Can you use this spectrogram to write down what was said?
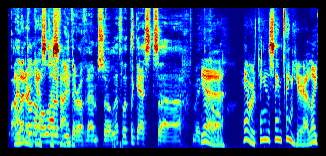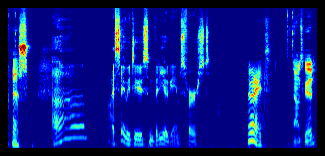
Well, I'll I haven't done a whole lot decide. of either of them, so let's let the guests uh, make the Yeah. call. Hey, we're thinking the same thing here. I like this. Um, I say we do some video games first. All right. Sounds good.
